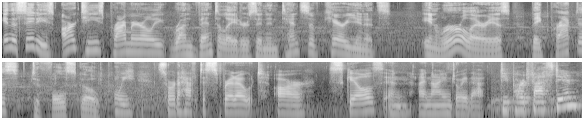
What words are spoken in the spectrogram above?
In the cities, RTs primarily run ventilators in intensive care units. In rural areas, they practice to full scope. We sort of have to spread out our skills, and, and I enjoy that. Deep hard fast in.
